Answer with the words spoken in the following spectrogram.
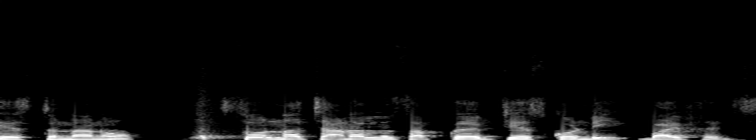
చేస్తున్నాను. సో నా ఛానల్ను సబ్స్క్రైబ్ చేసుకోండి. Bye friends.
